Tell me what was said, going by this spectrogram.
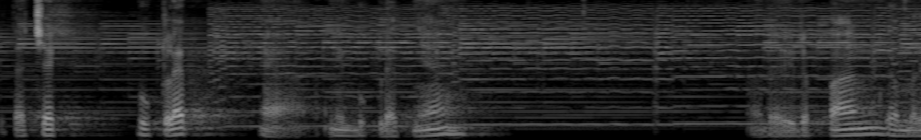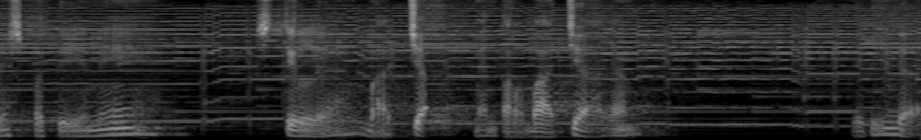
kita cek booklet. Ya ini bookletnya. Nah, dari depan gambarnya seperti ini still ya baca mental baca kan. Jadi nggak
